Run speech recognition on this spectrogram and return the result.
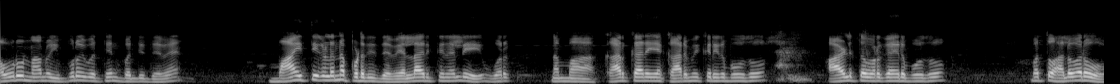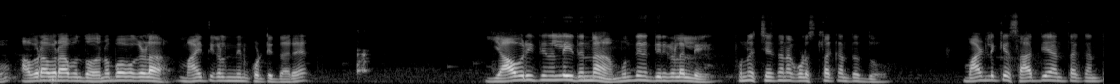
ಅವರು, ನಾನು ಇಬ್ಬರು ಇವತ್ತೇನು ಬಂದಿದ್ದೇವೆ, ಮಾಹಿತಿಗಳನ್ನು ಪಡೆದಿದ್ದೇವೆ. ಎಲ್ಲ ರೀತಿಯಲ್ಲಿ ವರ್ಕ್, ನಮ್ಮ ಕಾರ್ಖಾನೆಯ ಕಾರ್ಮಿಕರಿರ್ಬೋದು ಆಡಳಿತ ವರ್ಗ ಇರ್ಬೋದು, ಮತ್ತು ಹಲವರು ಅವರವರ ಒಂದು ಅನುಭವಗಳ ಮಾಹಿತಿಗಳನ್ನು ನೀನು ಕೊಟ್ಟಿದ್ದಾರೆ. ಯಾವ ರೀತಿಯಲ್ಲಿ ಇದನ್ನು ಮುಂದಿನ ದಿನಗಳಲ್ಲಿ ಪುನಶ್ಚೇತನಗೊಳಿಸ್ತಕ್ಕಂಥದ್ದು ಮಾಡಲಿಕ್ಕೆ ಸಾಧ್ಯ ಅಂತಕ್ಕಂಥ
